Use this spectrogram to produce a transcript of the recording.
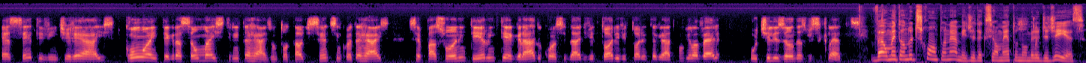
é 120 reais com a integração mais R$ reais, um total de 150 reais você passa o ano inteiro integrado com a cidade de Vitória e Vitória integrado com Vila Velha, utilizando as bicicletas. Vai aumentando o desconto, né, à medida que se aumenta o número de dias?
